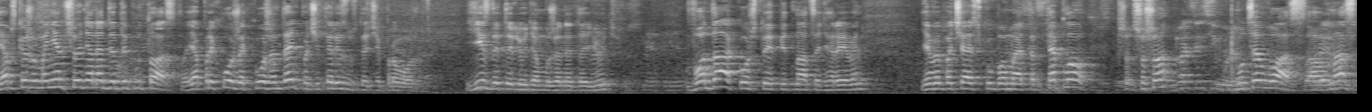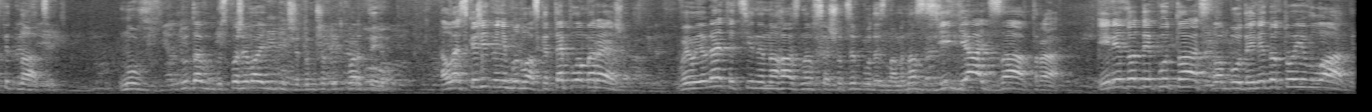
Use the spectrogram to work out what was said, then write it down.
Я вам скажу, мені сьогодні не до депутатства. Я приходжу кожен день по 4 зустрічі проводжу. Їздити людям уже не дають. Вода коштує 15 гривень. Я вибачаюсь, кубометр. Тепло. Що, що? що? 27 Ну це у вас, а у нас 15. Ну, тут споживають більше, тому що тут квартира. Але скажіть мені, будь ласка, тепломережа. Ви уявляєте ціни на газ на все, що це буде з нами? Нас з'їдять завтра. І не до депутатства буде, і не до тої влади.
